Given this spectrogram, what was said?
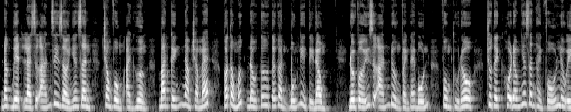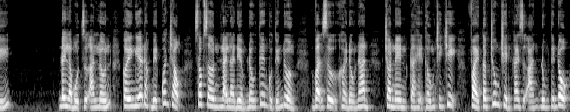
đặc biệt là dự án di rời nhân dân trong vùng ảnh hưởng bán kính 500 m có tổng mức đầu tư tới gần 4.000 tỷ đồng. Đối với dự án đường vành đai 4 vùng thủ đô, Chủ tịch Hội đồng Nhân dân thành phố lưu ý. Đây là một dự án lớn có ý nghĩa đặc biệt quan trọng, Sóc Sơn lại là điểm đầu tiên của tuyến đường, vận sự khởi đầu nan, cho nên cả hệ thống chính trị phải tập trung triển khai dự án đúng tiến độ,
